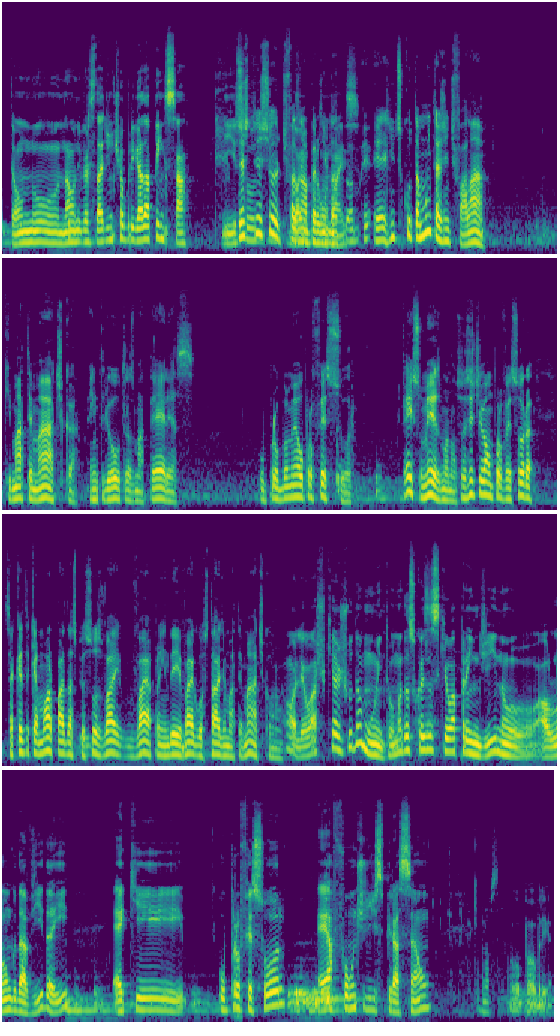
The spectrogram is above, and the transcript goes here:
Então, no, na universidade, a gente é obrigado a pensar. Isso deixa, deixa eu te fazer uma um pergunta. mais. A gente escuta muita gente falar que matemática, entre outras matérias, o problema é o professor. É isso mesmo ou não? Se você tiver um professor, você acredita que a maior parte das pessoas vai, vai aprender, vai gostar de matemática ou não? Olha, eu acho que ajuda muito. Uma das coisas que eu aprendi no, ao longo da vida aí é que o professor é a fonte de inspiração. Aqui pra você. Opa, obrigado.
